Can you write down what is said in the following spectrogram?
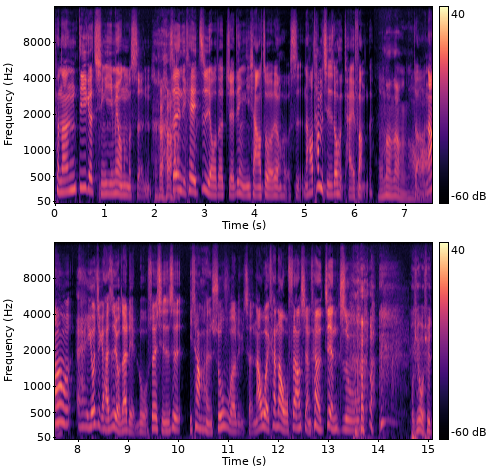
可能第一个情谊没有那么深，所以你可以自由的决定你想要做的任何事。然后他们其实都很开放的。哦，那那很好啊。对啊。然后哎，有几个还是有在联络，所以其实是一趟很舒服的旅程。然后我也看到我非常想看的建筑。我觉得我去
